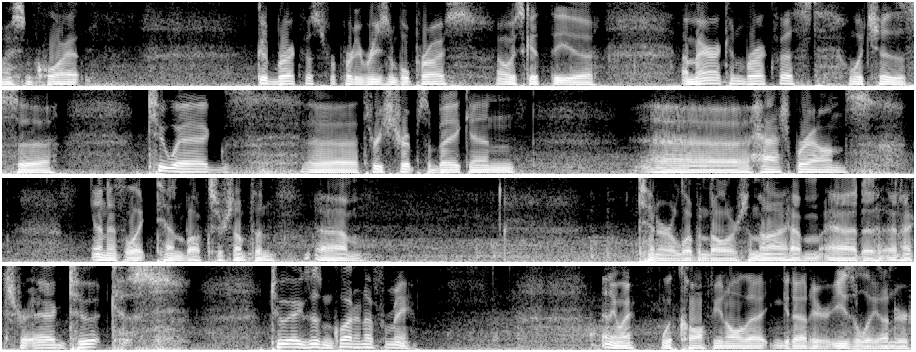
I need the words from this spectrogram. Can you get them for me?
Nice and quiet. Good breakfast for pretty reasonable price. I always get the uh, American breakfast, which is uh, two eggs, uh, three strips of bacon, uh, hash browns, and it's like 10 bucks or something. Um, 10 or 11 dollars and then I have them add a, an extra egg to it because two eggs isn't quite enough for me. Anyway with coffee and all that you can get out of here easily under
